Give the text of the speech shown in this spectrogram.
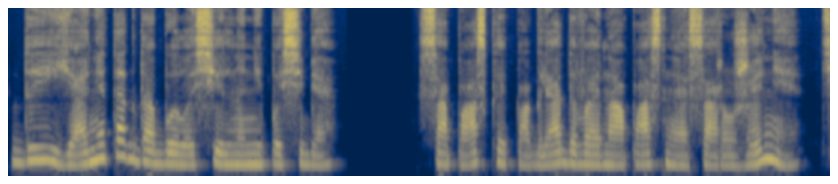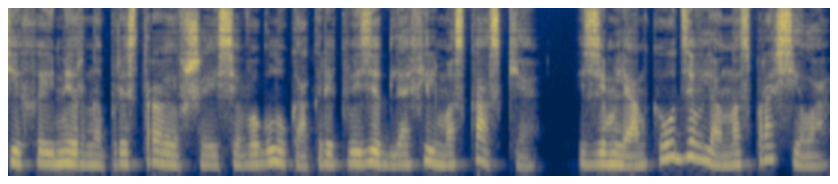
да и я не тогда было сильно не по себе. С опаской, поглядывая на опасное сооружение, тихо и мирно пристроившееся в углу как реквизит для фильма «Сказки», Землянка удивленно спросила.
